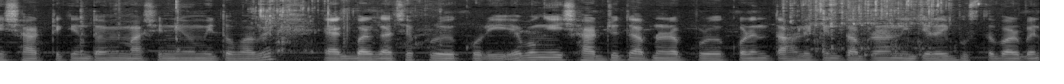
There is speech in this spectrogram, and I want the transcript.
এই সারটি কিন্তু আমি মাসে নিয়মিতভাবে একবার গাছে প্রয়োগ করি। এবং এই সার যদি আপনারা প্রয়োগ করেন, তাহলে কিন্তু আপনারা নিজেরাই বুঝতে পারবেন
